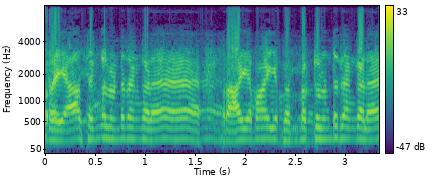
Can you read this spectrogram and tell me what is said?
പ്രയാസങ്ങളുണ്ട് തങ്ങള് പ്രായമായ പെൺമക്കളുണ്ട് തങ്ങള്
